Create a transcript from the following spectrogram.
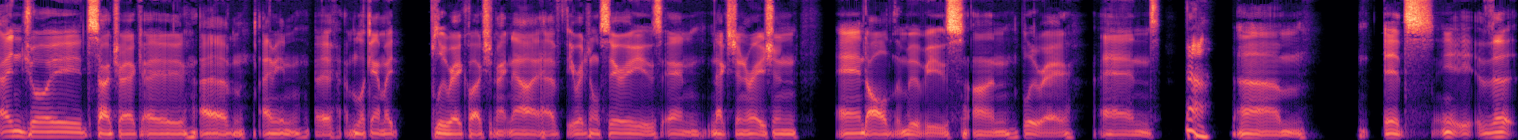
I enjoyed Star Trek. I um I mean uh, I'm looking at my Blu-ray collection right now. I have the original series and Next Generation and all the movies on Blu-ray. And Huh. um it's the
